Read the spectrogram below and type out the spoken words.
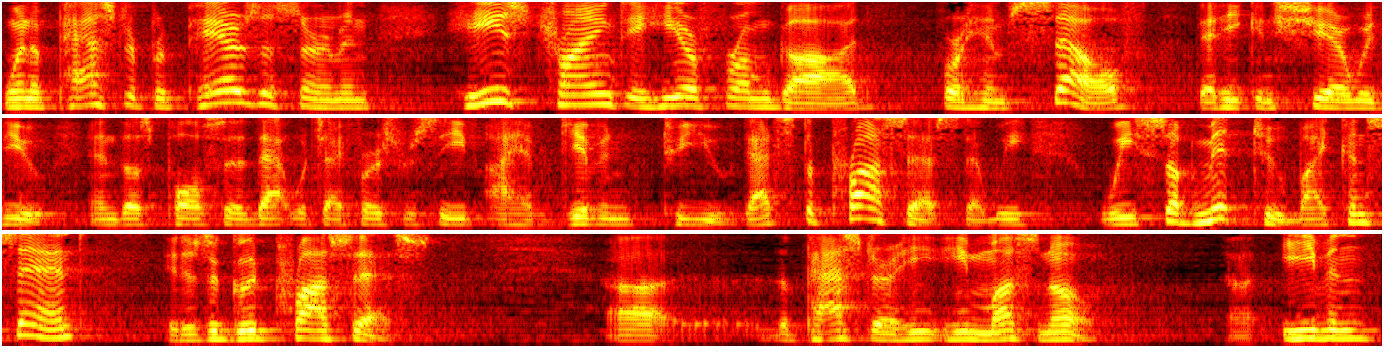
When a pastor prepares a sermon, he's trying to hear from God for himself that he can share with you. And thus, Paul says, That which I first received, I have given to you. That's the process that we, we submit to by consent it is a good process. Uh, the pastor, he, he must know. Uh, even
